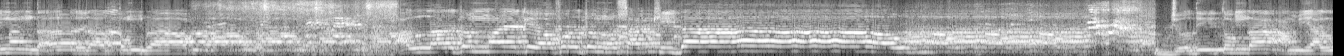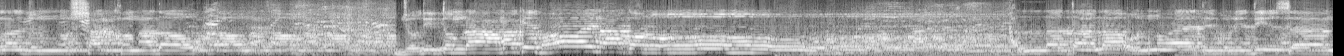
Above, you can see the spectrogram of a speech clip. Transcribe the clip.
ইমানদাররা, তোমরা আল্লাহর জন্য একে অপরের জন্য সাক্ষী দাও। যদি তোমরা আমি আল্লাহর জন্য সাক্ষ্য না দাও যদি তোমরা আমাকে ভয় না করো, আল্লাহ তাআলা অন্য বলে দিয়েছেন,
